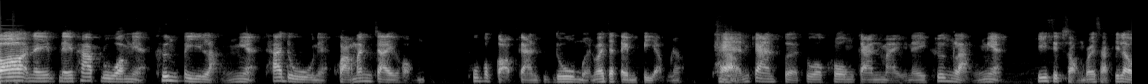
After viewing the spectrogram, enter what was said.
ก็ในในภาพรวมเนี่ยครึ่งปีหลังเนี่ยถ้าดูเนี่ยความมั่นใจของผู้ประกอบการดูเหมือนว่าจะเต็มเปี่ยมเนาะแผนการเปิดตัวโครงการใหม่ในครึ่งหลังเนี่ยที่ 12 บริษัทที่เรา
